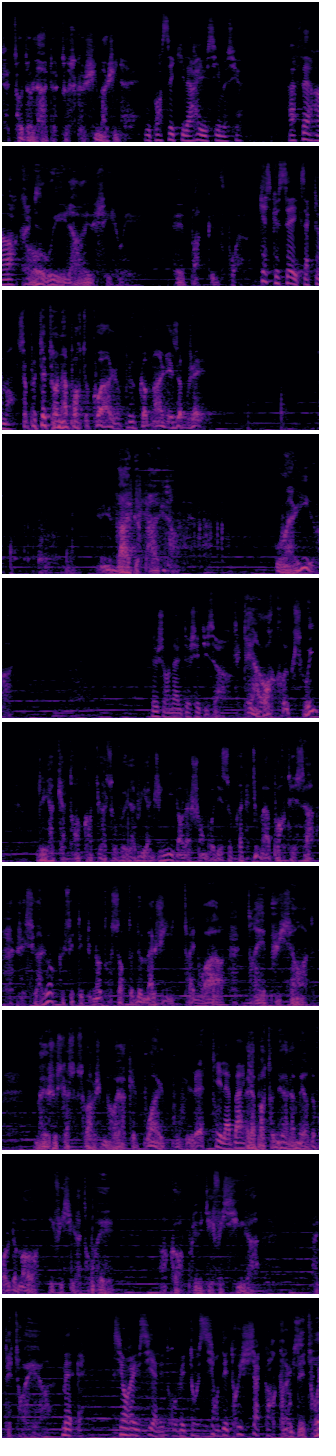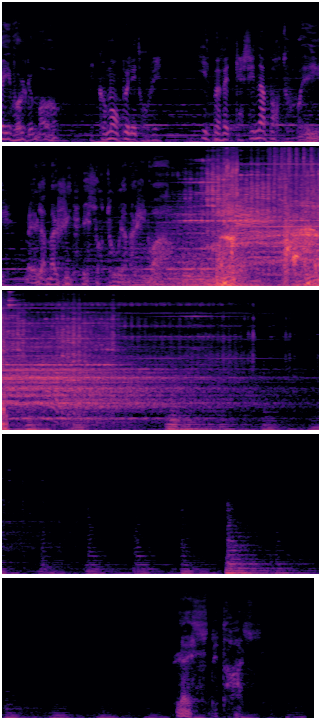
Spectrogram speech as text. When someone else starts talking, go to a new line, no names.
C'est au-delà de tout ce que j'imaginais.
Vous pensez qu'il a réussi, monsieur À faire un Horcrux?
Oh oui, il a réussi, oui. Et pas qu'une fois.
Qu'est-ce que c'est exactement?
Ça peut être n'importe quoi, le plus commun des objets. Une bague, par exemple. Ou un livre.
Le journal de Gédusor.
C'était un Horcrux, oui. Il y a quatre ans, quand tu as sauvé la vie à Ginny dans la chambre des secrets, tu m'as apporté ça. J'ai su alors que c'était une autre sorte de magie, très noire, très puissante. Mais jusqu'à ce soir, j'ignorais à quel point elle pouvait l'être.
Et la bague
Elle appartenait à la mère de Voldemort. Difficile à trouver. Encore plus difficile à, à détruire.
Mais si on réussit à les trouver tous, si on détruit chaque
On
Horcrux,
détruit Voldemort
mais comment on peut les trouver? Ils peuvent être cachés n'importe où.
Oui, mais la magie et surtout la magie noire.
